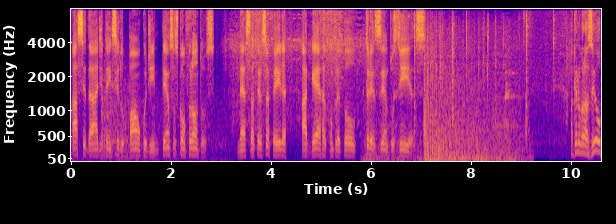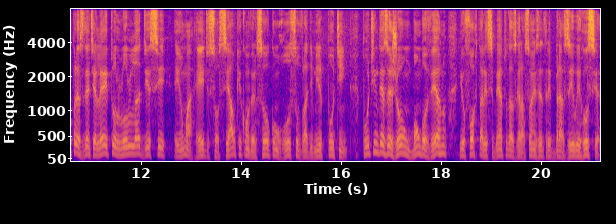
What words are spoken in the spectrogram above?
a cidade tem sido palco de intensos confrontos. Nesta terça-feira, a guerra completou 300 dias. Aqui no Brasil, o presidente eleito Lula disse em uma rede social que conversou com o russo Vladimir Putin. Putin desejou um bom governo e o fortalecimento das relações entre Brasil e Rússia.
